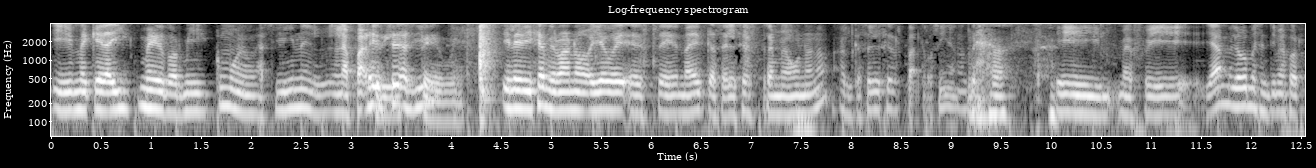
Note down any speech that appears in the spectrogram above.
y me quedé ahí, me dormí como así en, el- en la pared, Triste, así. güey. Y le dije a mi hermano, oye, güey, este, nadie el Caselcers tráeme uno, ¿no? Al Caselcers patrocina, ¿no? Y me fui, ya luego me sentí mejor.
